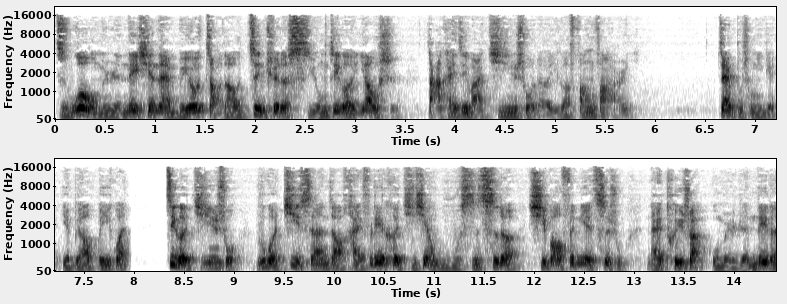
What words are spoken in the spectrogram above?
只不过我们人类现在没有找到正确的使用这个钥匙打开这把基因锁的一个方法而已。再补充一点，也不要悲观。这个基因锁如果即使按照海弗列克极限五十次的细胞分裂次数来推算，我们人类的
